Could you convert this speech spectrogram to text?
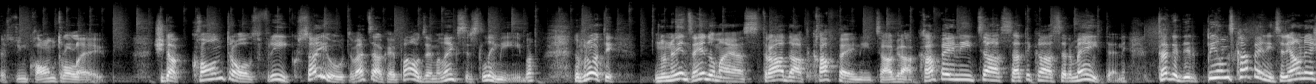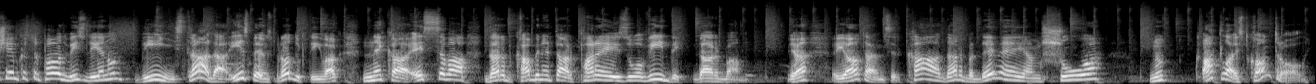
Es viņu kontrolēju. Šī tā kontrols frīku sajūta vecākajai paudzei, man liekas, ir slimība. Nu, proti, nu, neviens neiedomājās strādāt kafejnīcā. Agrāk kafejnīcā satikās ar meiteni. Tagad ir pilns kafejnīca ar jauniešiem, kas tur pavadīja visu dienu, un viņi strādā iespējams produktīvāk nekā es savā darba kabinetā ar pareizo vidi darbam. Ja? Jautājums ir, kā darba devējam šo nu, atlaist kontroli?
